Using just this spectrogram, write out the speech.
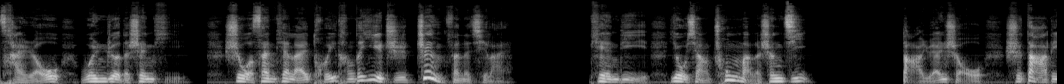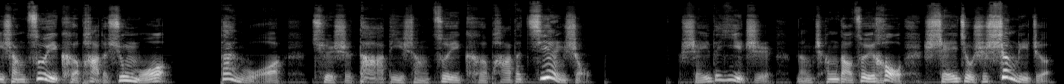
彩柔温热的身体使我三天来颓唐的意志振奋了起来。天地又像充满了生机。大元首是大地上最可怕的凶魔，但我却是大地上最可怕的剑手。谁的意志能撑到最后，谁就是胜利者。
